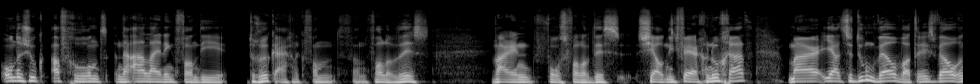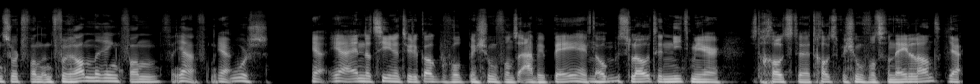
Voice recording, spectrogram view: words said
onderzoek afgerond naar aanleiding van die druk eigenlijk van, van Follow This. Waarin volgens Follow This Shell niet ver genoeg gaat. Maar ja, ze doen wel wat. Er is wel een soort van een verandering van, van, ja, van de ja. koers. Ja, ja, en dat zie je natuurlijk ook. Bijvoorbeeld pensioenfonds ABP heeft ook besloten niet meer... is de grootste, het grootste pensioenfonds van Nederland. Ja.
